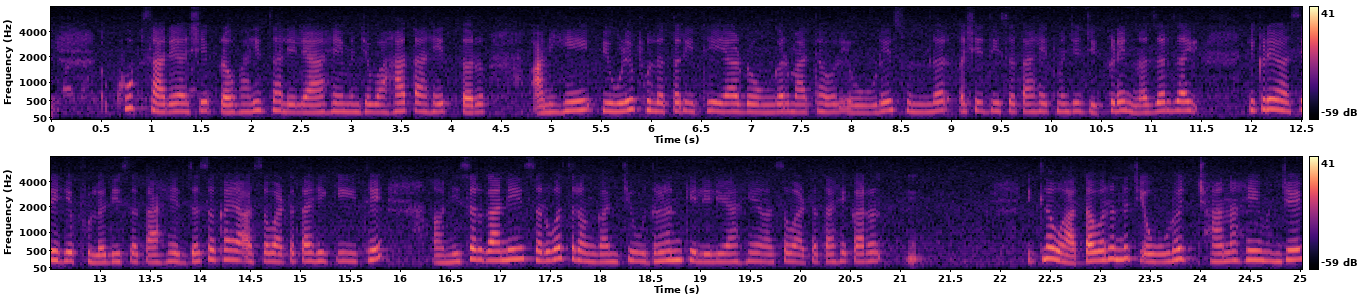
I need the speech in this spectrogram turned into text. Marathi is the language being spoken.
खूप सारे असे प्रवाहित झालेले आहे म्हणजे वाहत आहेत. तर आणि हे पिवळे फुलं तर इथे या डोंगर माथ्यावर एवढे सुंदर असे दिसत आहेत. म्हणजे जिकडे नजर जाईल तिकडे असे हे फुलं दिसत आहेत. जसं काय असं वाटत आहे की इथे निसर्गाने सर्वच रंगांची उधळण केलेली आहे असं वाटत आहे. कारण इथलं वातावरणच एवढं छान आहे. म्हणजे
